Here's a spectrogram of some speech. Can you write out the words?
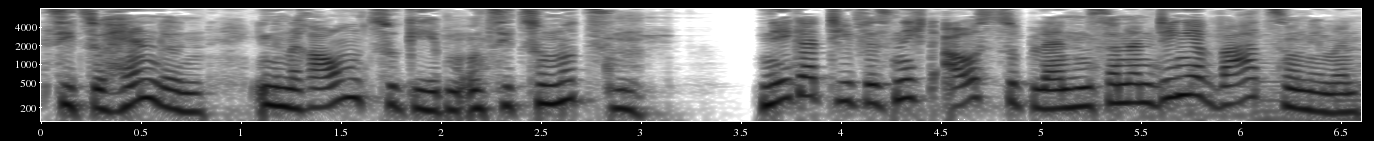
sie zu handeln, ihnen Raum zu geben und sie zu nutzen. Negatives nicht auszublenden, sondern Dinge wahrzunehmen.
